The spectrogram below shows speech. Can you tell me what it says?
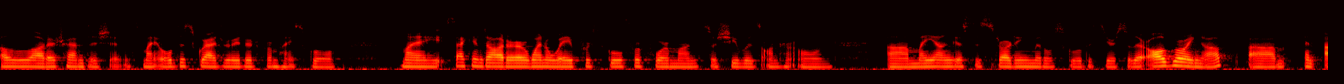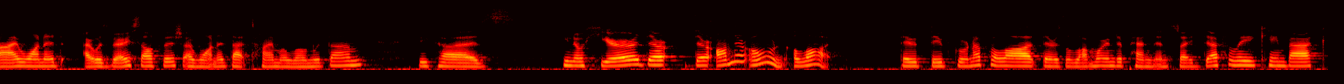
a lot of transitions. My oldest graduated from high school. My second daughter went away for school for four months, so she was on her own. Um, my youngest is starting middle school this year, so they're all growing up. Um, and I wanted, I was very selfish. I wanted that time alone with them because, you know, here they're they're on their own a lot they've they've grown up a lot. There's a lot more independence. So I definitely came back.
